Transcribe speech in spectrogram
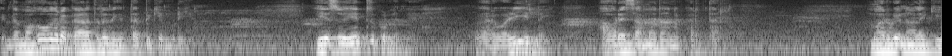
இந்த மகோதர காலத்தில் நீங்கள் தப்பிக்க முடியும். இயேசுவை ஏற்றுக்கொள்ளுங்க. வேறு வழி இல்லை. அவரே சமாதான கர்த்தர். மறுபடியும் நாளைக்கு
